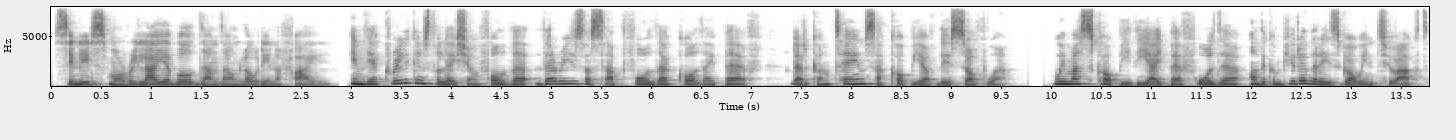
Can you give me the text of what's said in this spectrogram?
since it is more reliable than downloading a file. In the Acrylic installation folder, there is a subfolder called iPerf, that contains a copy of this software. We must copy the iPerf folder on the computer that is going to act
